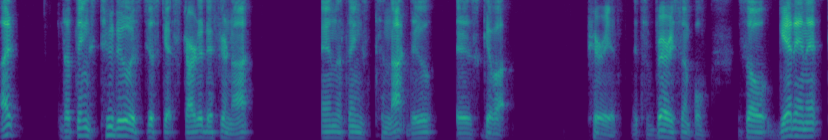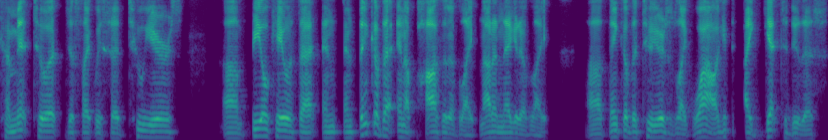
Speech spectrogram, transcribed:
I the things to do is just get started if you're not, and the things to not do is give up. Period. It's very simple. So get in it, commit to it, just like we said, two years. Um, be okay with that, and and think of that in a positive light, not a negative light. Uh, think of the two years as like, wow, I get to, I get to do this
